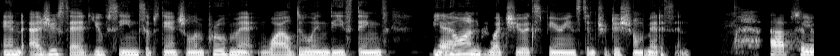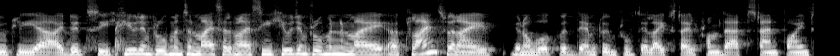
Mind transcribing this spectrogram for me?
and as you said, you've seen substantial improvement while doing these things beyond yeah. what you experienced in traditional medicine. Absolutely, yeah. I did see huge improvements in myself, and I see huge improvement in my uh, clients when I, you know, work with them to improve their lifestyle from that standpoint.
